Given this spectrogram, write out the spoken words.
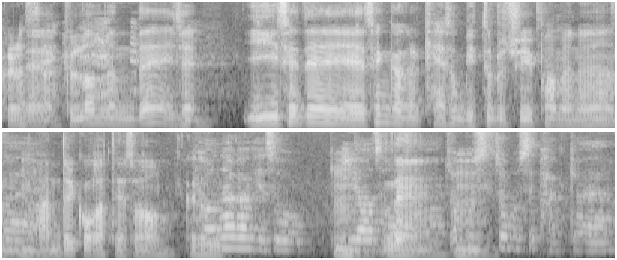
글렀어요. 네, 글렀는데 이제 음. 이 세대의 생각을 계속 밑으로 주입하면은. 안 될 것 같아서 그래서 변화가 계속 음. 이어져서 네. 조금씩 조금씩 바뀌어야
